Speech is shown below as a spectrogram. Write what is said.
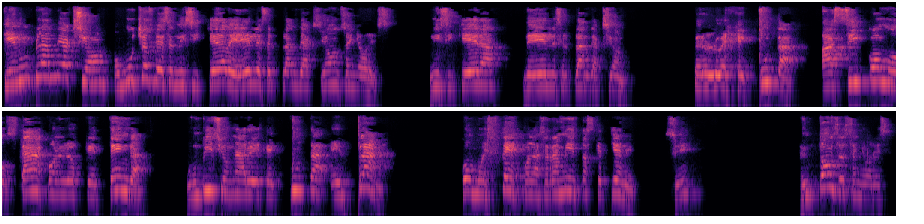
tiene un plan de acción o muchas veces ni siquiera de él es el plan de acción, señores. Ni siquiera de él es el plan de acción, pero lo ejecuta así como está con lo que tenga. Un visionario ejecuta el plan como esté, con las herramientas que tiene, ¿sí? Entonces, señores,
